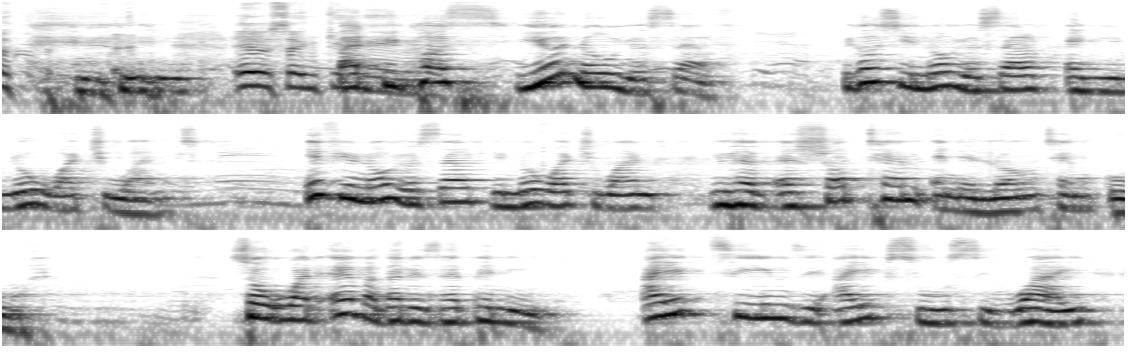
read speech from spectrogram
Hey, but because you know yourself because you know yourself and you know what you want. If you know yourself you know what you want you have a short term and a long term goal so whatever that is happening ayikuthinzi ayikususi. Why?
